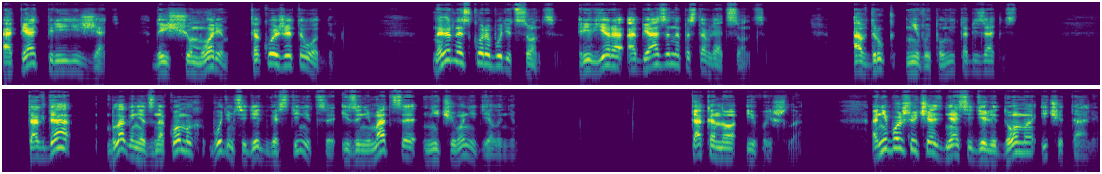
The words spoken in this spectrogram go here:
Опять переезжать. Да еще морем. Какой же это отдых? Наверное, скоро будет солнце. Ривьера обязана поставлять солнце. А вдруг не выполнит обязательств? Тогда, благо нет знакомых, будем сидеть в гостинице и заниматься ничего не деланием. Так оно и вышло. Они большую часть дня сидели дома и читали.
